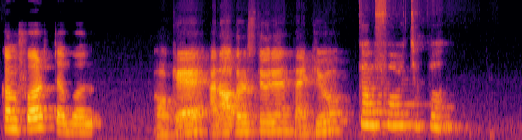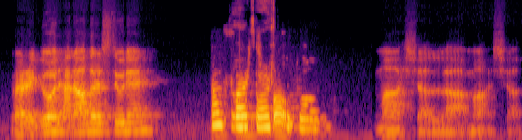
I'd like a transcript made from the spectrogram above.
Comfortable. Okay. Another student. Thank you. Comfortable. Very good. Another student. Comfortable. Comfortable. MashaAllah, MashaAllah.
